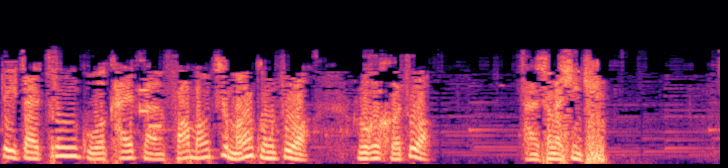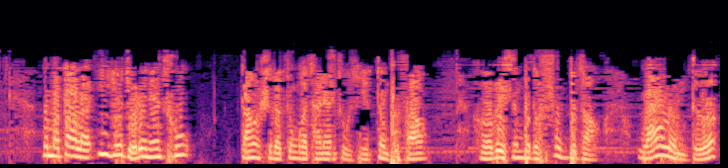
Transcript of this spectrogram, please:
对在中国开展防盲治盲工作如何合作。产生了兴趣。那么到了一九九六年初，当时的中国残联主席邓朴方和卫生部的副部长王陇德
